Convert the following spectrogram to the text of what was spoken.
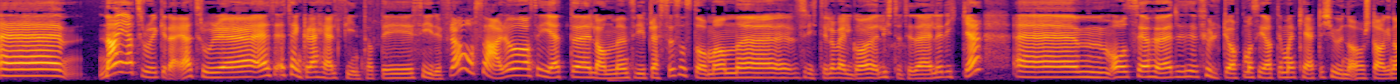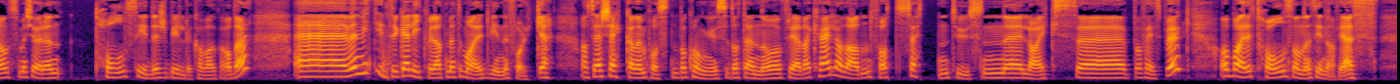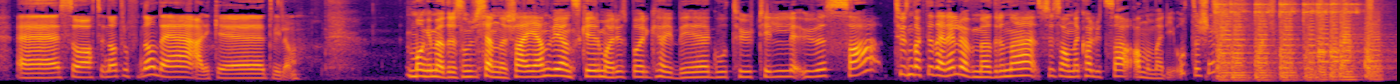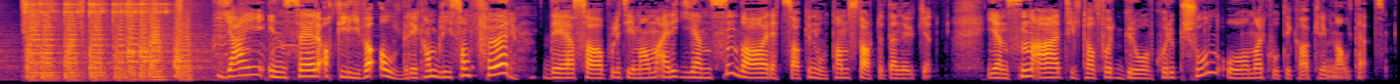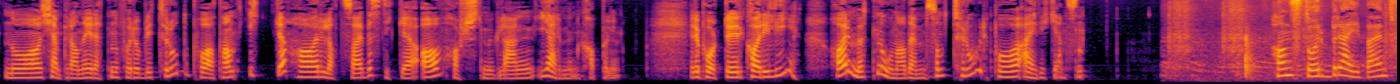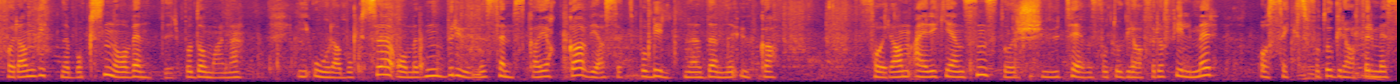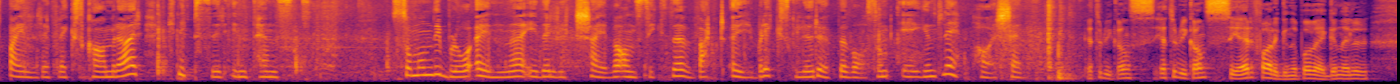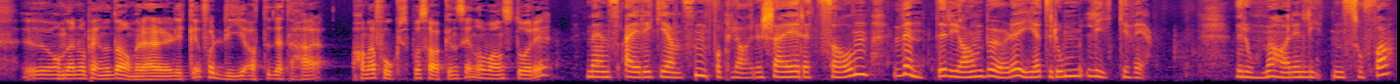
Eh, nei, jeg tror ikke det. Jeg, tror, jeg, jeg, tenker det er helt fint at de sier ifra. Og så er det jo altså, i et eh, land med en fri presse, så står man eh, fritt til å velge å lytte til det eller ikke. Eh, og Se og Hør fulgte jo opp med å si at de markerte 20-årsdagen hans med å kjøre en tolv siders bildekavalkade. Eh, men mitt inntrykk er likevel at Mette-Marit vinner folket. Altså Jeg sjekka den posten på kongehuset.no fredag kveld, og da hadde den fått 17 000 eh, likes eh, på Facebook. Og bare tolv sånne sinnafjes. Eh, så at hun har truffet noe, det er det ikke tvil om. Mange mødre som kjenner seg igjen. Vi ønsker Marius Borg Høiby god tur til USA. Tusen takk til dere, løvemødrene Susanne Kalutza og Anne Marie Ottersen. Jeg innser at livet aldri kan bli som før. Det sa politimann Eirik Jensen da rettssaken mot ham startet denne uken. Jensen er tiltalt for grov korrupsjon og narkotikakriminalitet. Nå kjemper han i retten for å bli trodd på at han ikke har latt seg bestikke av hasjsmugleren Gjermund Cappelen. Reporter Kari Li har møtt noen av dem som tror på Eirik Jensen. Han står breibeint foran vitneboksen og venter på dommerne i olabukse og med den brune semska jakka vi har sett på bildene denne uka. Foran Eirik Jensen står sju TV-fotografer og filmer, og seks fotografer med speilreflekskameraer knipser intenst. Som om de blå øynene i det litt skeive ansiktet hvert øyeblikk skulle røpe hva som egentlig har skjedd. Jeg tror ikke han, ser fargene på veggen, eller uh, om det er noen pene damer her eller ikke, fordi at dette her han har fokus på saken sin og hva han står i. Mens Eirik Jensen forklarer seg i rettssalen, venter Jan Bøhle i et rom like ved. Rommet har en liten sofa,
